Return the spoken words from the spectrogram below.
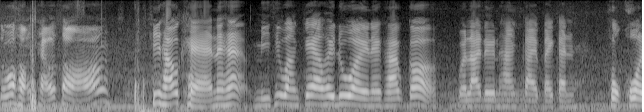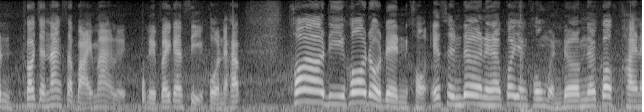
ตัวของแถว 2 ที่เท้าแขนนะฮะ มีที่วางแก้วให้ด้วยนะครับ ก็เวลาเดินทางไกลไปกัน 6 คนก็จะนั่งสบายมากเลย หรือไปกัน 4 คนนะครับ ข้อดีข้อโดดเด่นของ e x t e n d e r นะครับก็ยังคงเหมือนเดิมนะก็ภายใน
